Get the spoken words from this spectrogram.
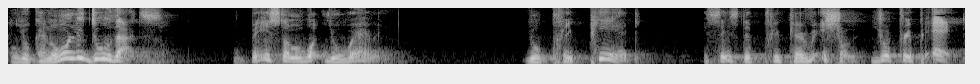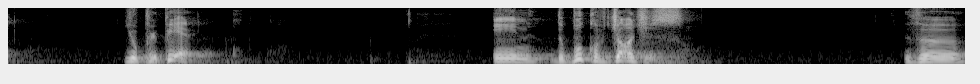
And you can only do that based on what you're wearing. You're prepared it says the preparation. You're prepared. You're prepared. In the book of Judges, the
